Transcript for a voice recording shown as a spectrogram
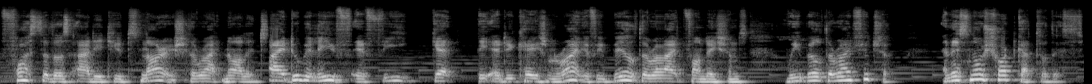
foster those attitudes, nourish the right knowledge. I do believe if we get the education right, if we build the right foundations, we build the right future. And there's no shortcut to this.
